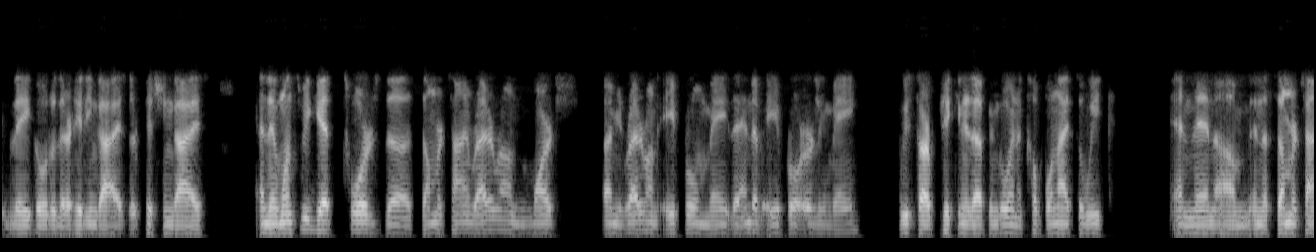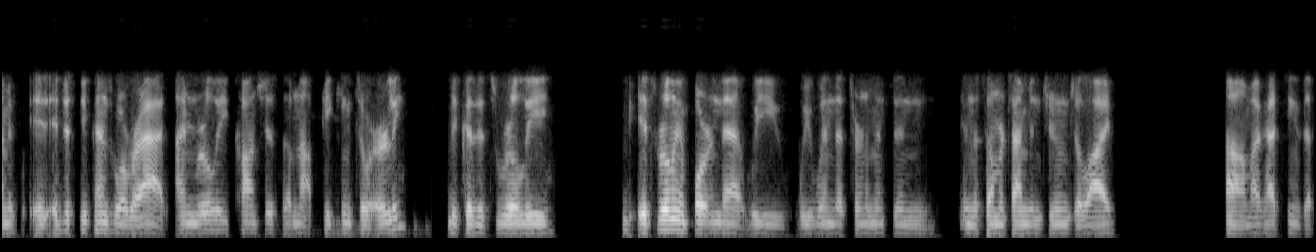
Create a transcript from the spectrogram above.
They go to their hitting guys, their pitching guys, and then once we get towards the summertime, right around March, I mean, right around April, May, the end of April, early May, we start picking it up and going a couple nights a week. And then um, in the summertime, it, it just depends where we're at. I'm really conscious of not peaking too early because it's really it's really important that we we win the tournaments in in the summertime in June, July um, I've had teams that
